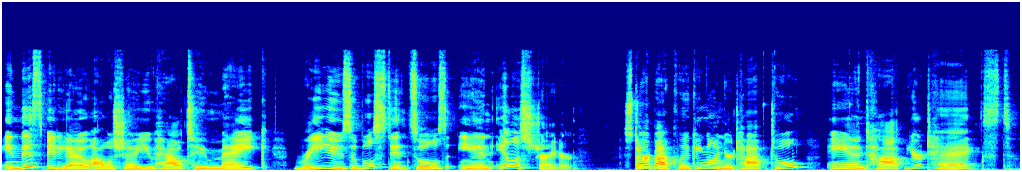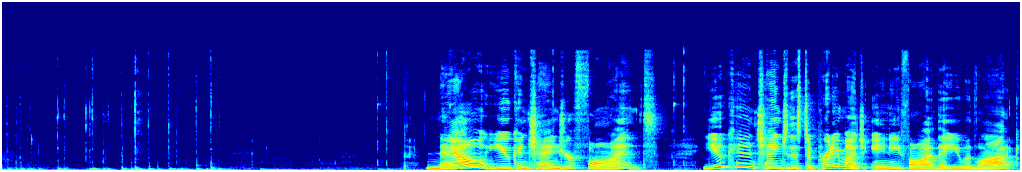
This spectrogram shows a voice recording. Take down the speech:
In this video, I will show you how to make reusable stencils in Illustrator. Start by clicking on your type tool and type your text. Now you can change your font. You can change this to pretty much any font that you would like.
